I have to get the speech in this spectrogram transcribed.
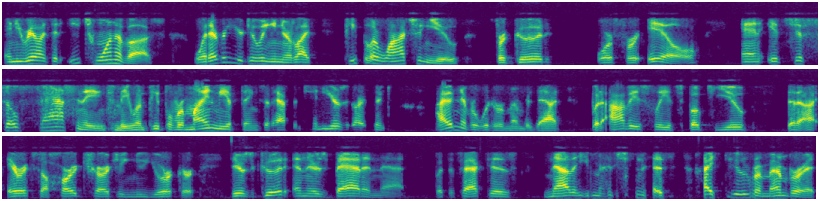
and you realize that each one of us, whatever you're doing in your life, people are watching you for good or for ill. And it's just so fascinating to me when people remind me of things that happened 10 years ago. I think I never would have remembered that. But obviously it spoke to you that uh, Eric's a hard-charging New Yorker. There's good and there's bad in that. But the fact is, now that you mention this, I do remember it,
